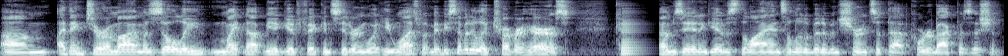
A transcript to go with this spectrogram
Um, I think Jeremiah Masoli might not be a good fit considering what he wants, but maybe somebody like Trevor Harris comes in and gives the Lions a little bit of insurance at that quarterback position.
